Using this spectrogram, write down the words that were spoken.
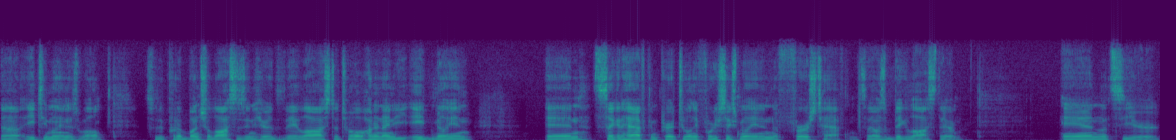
uh, 18 million as well. So they put a bunch of losses in here. They lost a total of 198 million in second half compared to only 46 million in the first half. So that was a big loss there. And let's see here.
